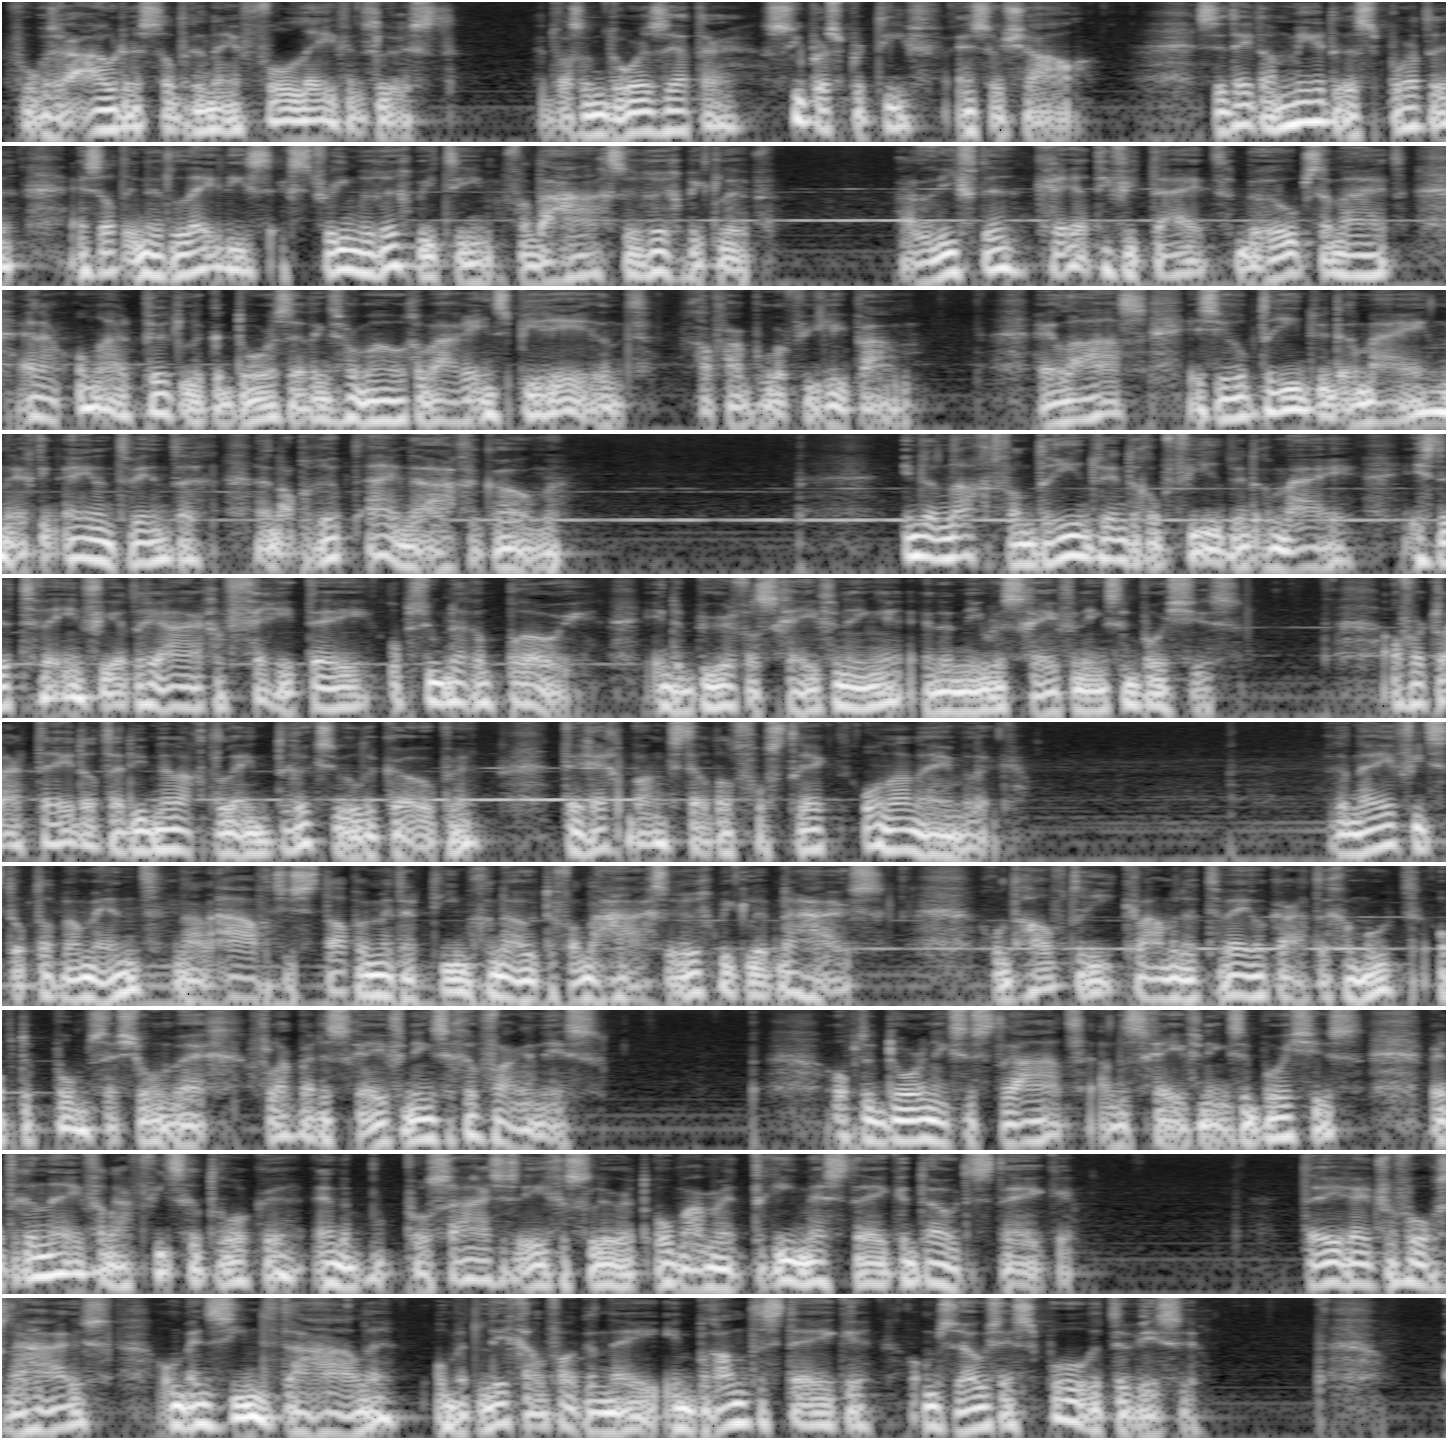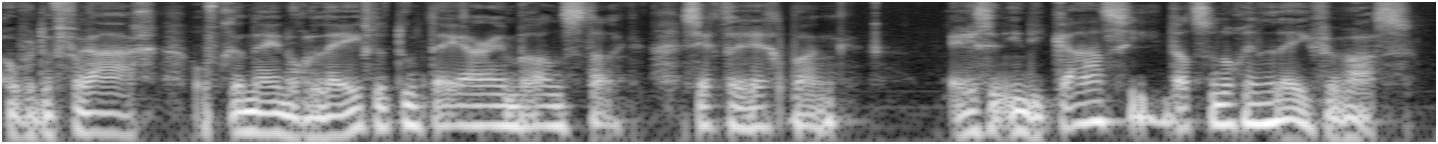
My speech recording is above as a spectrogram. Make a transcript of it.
Volgens haar ouders zat René vol levenslust. Het was een doorzetter, supersportief en sociaal. Ze deed aan meerdere sporten en zat in het Ladies Extreme Rugby Team van de Haagse rugbyclub. Haar liefde, creativiteit, behulpzaamheid en haar onuitputtelijke doorzettingsvermogen waren inspirerend, gaf haar broer Filip aan. Helaas is hier op 23 mei 1921 een abrupt einde aangekomen. In de nacht van 23 op 24 mei is de 42-jarige Ferry T. op zoek naar een prooi in de buurt van Scheveningen en de nieuwe Scheveningse bosjes. Al verklaart T. dat hij die nacht alleen drugs wilde kopen, de rechtbank stelt dat volstrekt onaannemelijk. René fietste op dat moment na een avondje stappen met haar teamgenoten van de Haagse rugbyclub naar huis. Rond half drie kwamen de twee elkaar tegemoet op de pompstationweg vlakbij de Scheveningse gevangenis. Op de Doornikse straat, aan de Scheveningse bosjes, werd René van haar fiets getrokken en de bossages ingesleurd om haar met drie messteken dood te steken. T reed vervolgens naar huis om benzine te halen om het lichaam van René in brand te steken om zo zijn sporen te wissen. Over de vraag of René nog leefde toen Thea in brand stak, zegt de rechtbank: Er is een indicatie dat ze nog in leven was.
